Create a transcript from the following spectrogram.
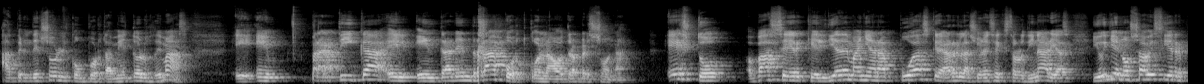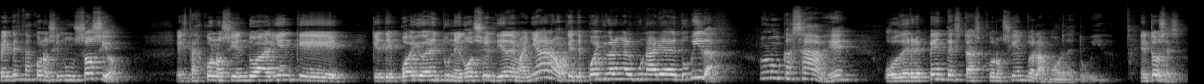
a aprender sobre el comportamiento de los demás. Eh, em, practica el entrar en rapport con la otra persona. Esto va a ser que el día de mañana puedas crear relaciones extraordinarias. Y oye, no sabes si de repente estás conociendo un socio, estás conociendo a alguien que, que te puede ayudar en tu negocio el día de mañana o que te puede ayudar en algún área de tu vida. Uno nunca sabe, ¿eh? O de repente estás conociendo el amor de tu vida. Entonces,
